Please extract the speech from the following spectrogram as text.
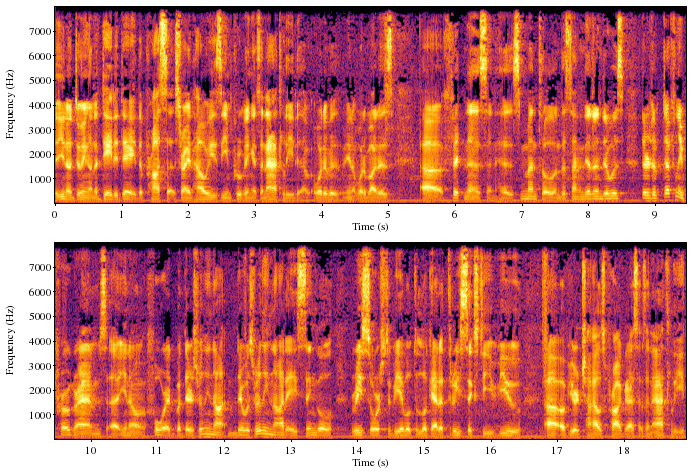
you know doing on a day to day the process right? How is he improving as an athlete? Uh, what about you know what about his uh, fitness and his mental and this and the other? And there was there's definitely programs uh, you know for it but there's really not there was really not a single resource to be able to look at a 360 view uh, of your child's progress as an athlete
